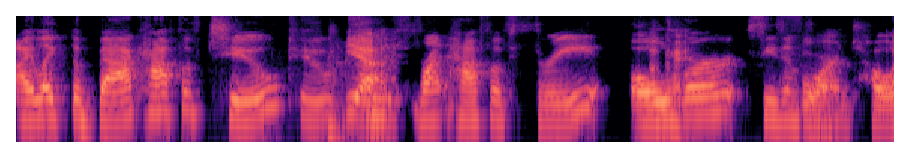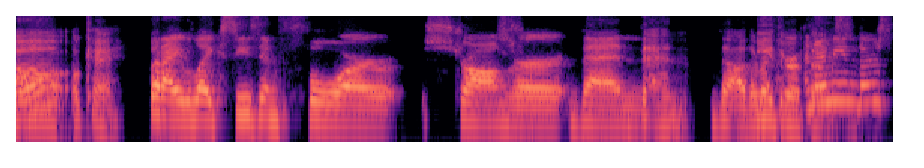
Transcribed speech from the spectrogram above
I like the back half of two Two. and Yeah. the front half of three Okay. over season four, Four. in total. Oh, okay. but I like season four stronger than than the other. either of and I mean, there's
